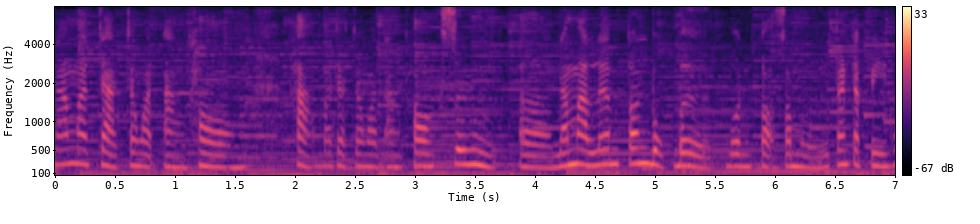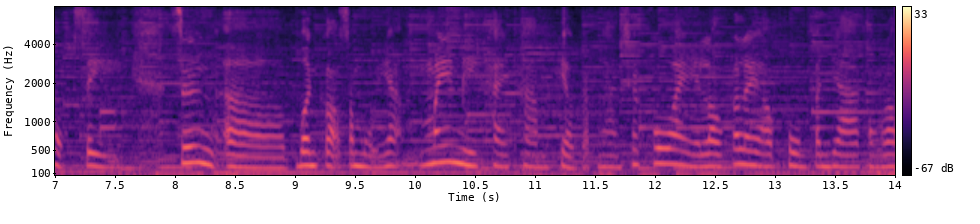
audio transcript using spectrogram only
น้ำมาจากจังหวัดอ่างทอง ค่ะมาจากจังหวัดอ่างทอง ซึ่งน้ำมันเริ่มต้นบุกเบิกบนเกาะสมุยตั้งแต่ปี 64 ซึ่งบนเกาะสมุยไม่มีใครทำเกี่ยวกับงานเชือกกล้วย เราก็เลยเอาภูมิปัญญาของเรา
